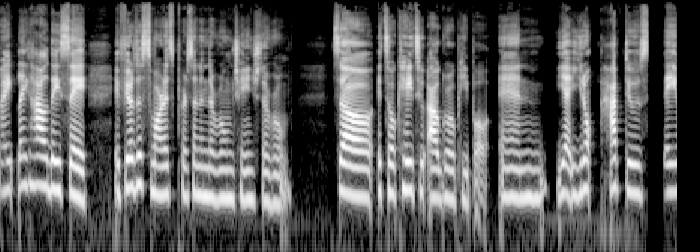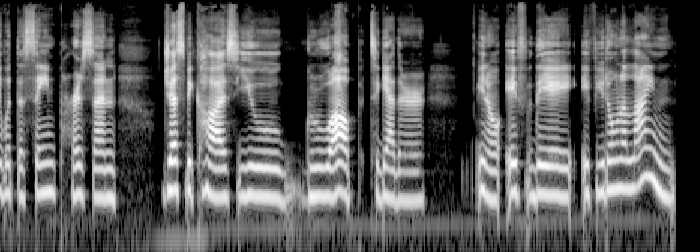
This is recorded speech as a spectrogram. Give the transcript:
Right? Like how they say, if you're the smartest person in the room, change the room. So it's okay to outgrow people. And yeah, you don't have to stay with the same person just because you grew up together you know if they if you don't align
